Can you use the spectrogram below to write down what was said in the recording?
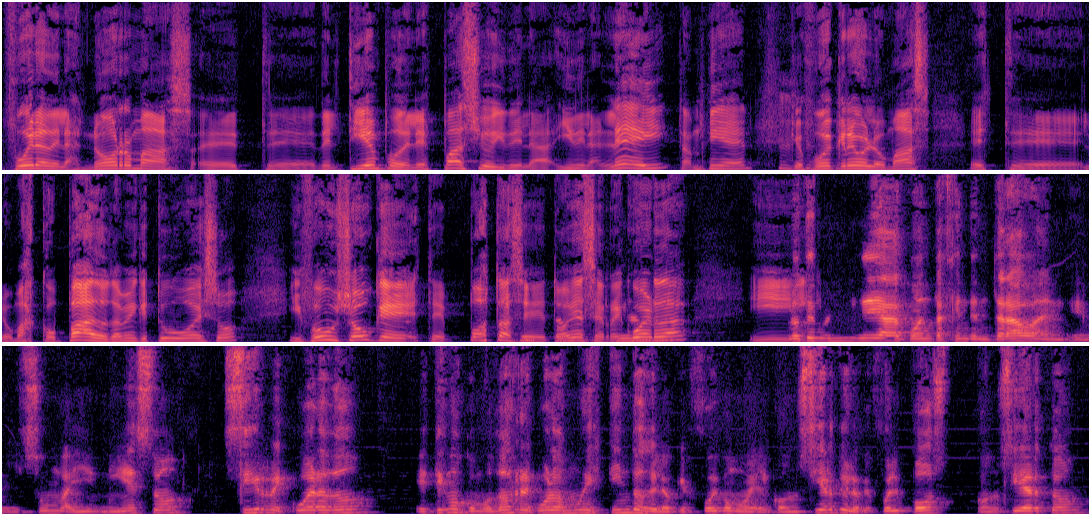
fuera de las normas este, del tiempo, del espacio y de la y de la ley también, que fue creo lo más este, lo más copado también que tuvo eso y fue un show que este, posta se, todavía se recuerda y No tengo ni idea cuánta gente entraba en, en el Zumba y ni eso. Sí recuerdo, eh, tengo como dos recuerdos muy distintos de lo que fue como el concierto y lo que fue el post-concierto,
